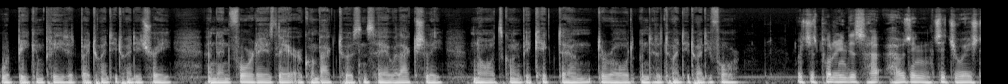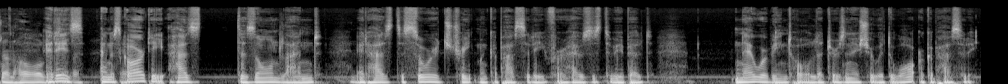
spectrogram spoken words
would be completed by 2023 and then four days later come back to us and say well actually no it's going to be kicked down the road until 2024 Which is putting this ho- housing situation on hold. It is. And Yeah. Has the zoned land, mm. it has the sewage treatment capacity for houses to be built. Now we're being told that there's an issue with the water capacity.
